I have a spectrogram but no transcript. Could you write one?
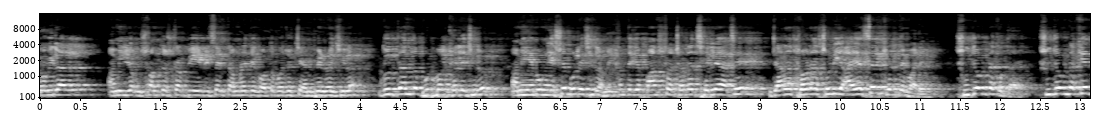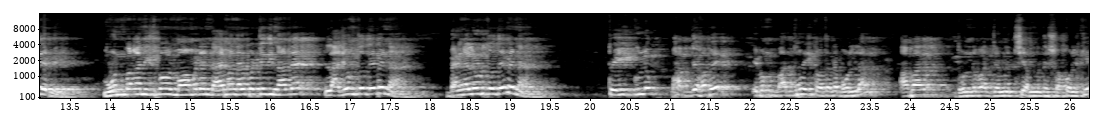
রবিলাল, আমি যখন সন্তোষ ট্রফি রিসেন্ট আমরা যে গত বছর চ্যাম্পিয়ন হয়েছিলাম, দুর্দান্ত ফুটবল খেলেছিল। আমি এবং এসে বলেছিলাম, এখান থেকে পাঁচটা, ছটা ছেলে আছে, যারা সরাসরি আইএসএল খেলতে পারে। সুযোগটা কোথায়? সুযোগটা কে দেবে? মোহনবাগান ইসমাউল মোহামেডান ডায়মন্ড হারবার যদি না দেয়, লাজং তো দেবে না। বেঙ্গালুরু তো দেবে না। তো এইগুলো ভাবতে হবে এবং বাধ্য এই কথাটা বললাম। আবার ধন্যবাদ জানাচ্ছি আপনাদের সকলকে,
